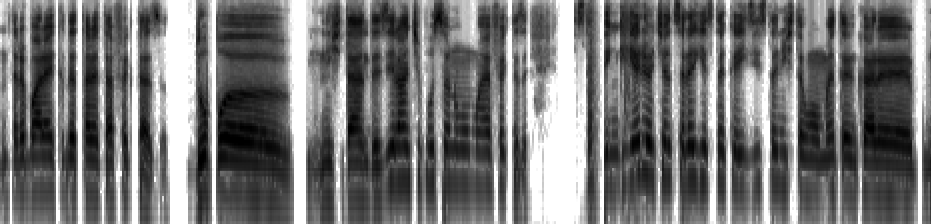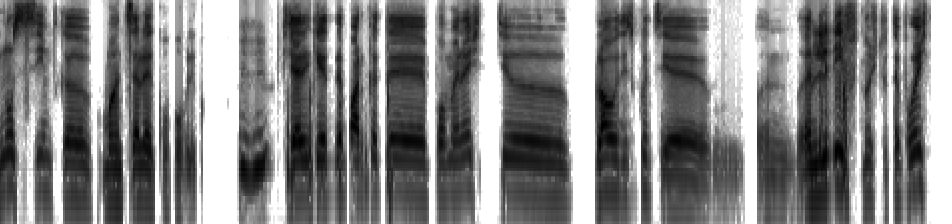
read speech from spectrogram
întrebarea e cât de tare te afectează. după niște ani de zile a început să nu mă mai afecteze. Stingherii, eu ce înțeleg este că există niște momente în care nu simt că mă înțeleg cu publicul. Mhm. Știi, adică e de parcă te pomenești uh, la o discuție în, în lift, nu știu, te pomești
